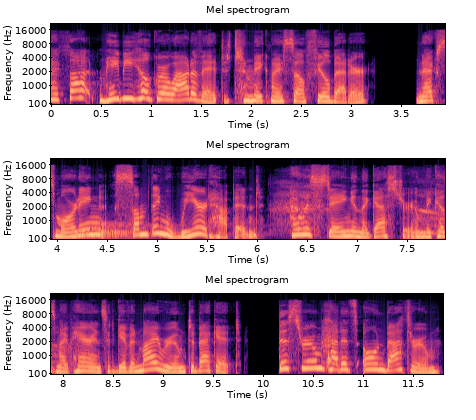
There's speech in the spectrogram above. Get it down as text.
I thought maybe he'll grow out of it to make myself feel better. Next morning, something weird happened. I was staying in the guest room because my parents had given my room to Beckett. This room had its own bathroom.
